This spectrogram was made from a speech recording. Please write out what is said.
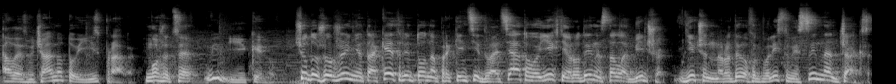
але звичайно то її справи. Може, це він її кинув. Щодо Жоржиню та Кетрін, то наприкінці 20-го їхня родина стала більше. Дівчина народила футболістові сина Джакса.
